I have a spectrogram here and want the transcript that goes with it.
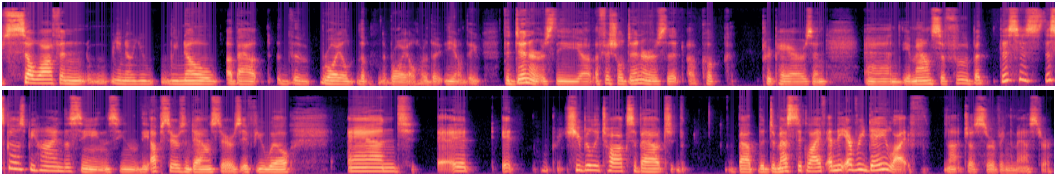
so often, you know, you we know about the royal, the, the royal, or the you know the the dinners, the uh, official dinners that a cook prepares, and and the amounts of food. But this is this goes behind the scenes, you know, the upstairs and downstairs, if you will, and it she really talks about about the domestic life and the everyday life, not just serving the master.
